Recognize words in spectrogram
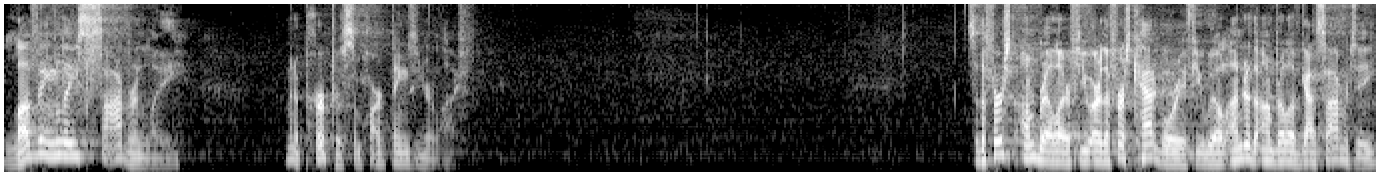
lovingly, sovereignly, I'm going to purpose some hard things in your life. So, the first umbrella, if you, or the first category, if you will, under the umbrella of God's sovereignty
